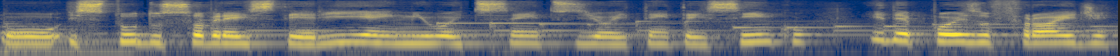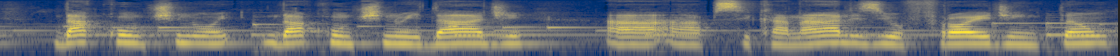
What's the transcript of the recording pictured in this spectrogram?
o estudo sobre a histeria em 1885 e depois o Freud dá, continu, dá continuidade à, à psicanálise. O Freud então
